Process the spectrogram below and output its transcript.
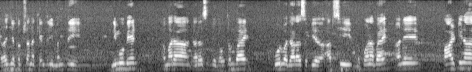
રાજ્ય કક્ષાના કેન્દ્રીય મંત્રી નિમુબેન, અમારા ધારાસભ્ય ગૌતમભાઈ, પૂર્વ ધારાસભ્ય આરસી મકવાણાભાઈ અને પાર્ટીના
